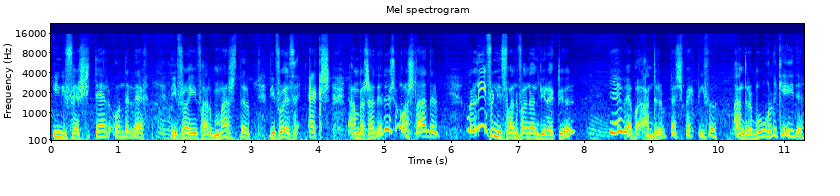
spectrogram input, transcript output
universitair onderlegd. Die vrouw heeft haar master, die vrouw is ex-ambassadeur, dus ontslaat er. We leven niet van, van een directeur. Ja, we hebben andere perspectieven, andere mogelijkheden.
